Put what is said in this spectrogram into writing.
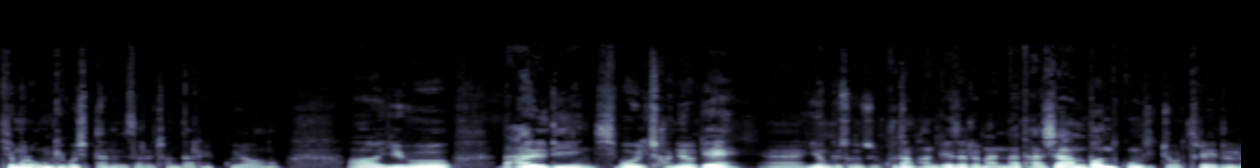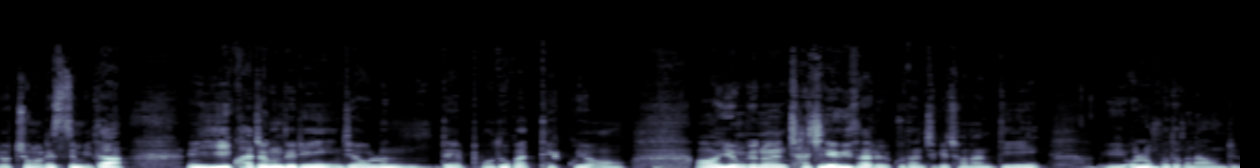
팀을 옮기고 싶다는 의사를 전달했고요. 어, 이후 나흘 뒤인 15일 저녁에 에, 이용규 선수 구단 관계자를 만나 다시 한번 공식적으로 트레이드를 요청을 했습니다. 이 과정들이 이제 언론에 보도가 됐고요. 어, 이용규는 자신의 의사를 구단 측에 전한 뒤 이 언론 보도가 나온 뒤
